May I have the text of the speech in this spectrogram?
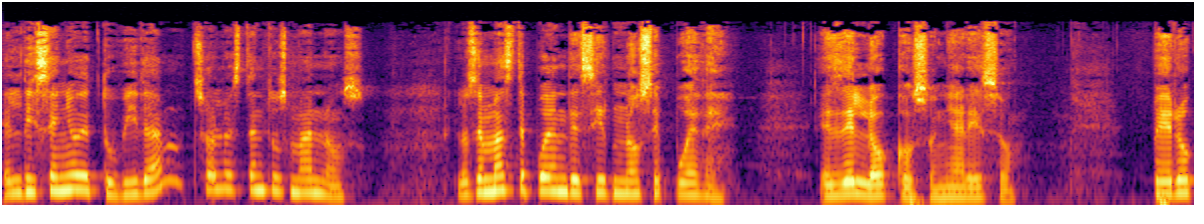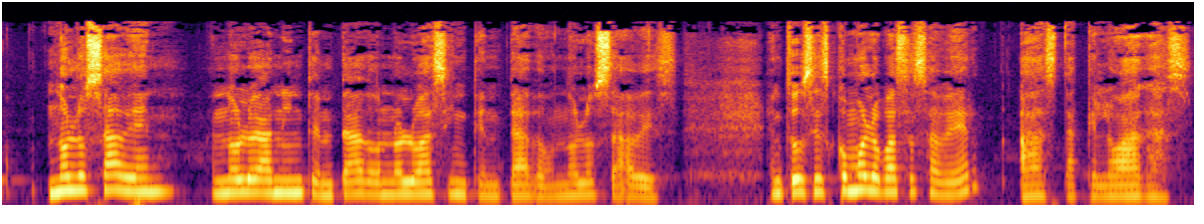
el diseño de tu vida solo está en tus manos. Los demás te pueden decir no se puede. Es de loco soñar eso. Pero no lo saben, no lo han intentado, no lo has intentado, no lo sabes. Entonces, ¿cómo lo vas a saber? Hasta que lo hagas.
